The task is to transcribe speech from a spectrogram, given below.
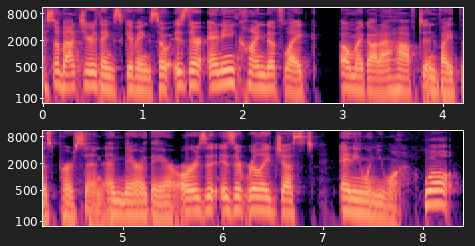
So back to your Thanksgiving. So is there any kind of like, oh my God, I have to invite this person and they're there? Or is it is it really just anyone you want? Well,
